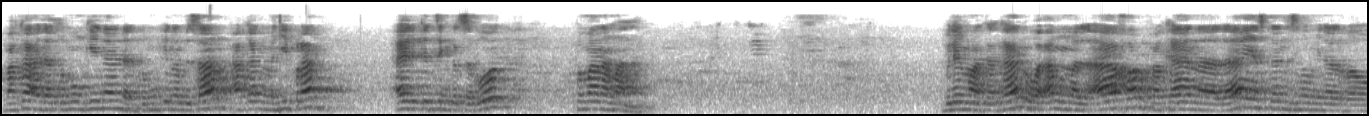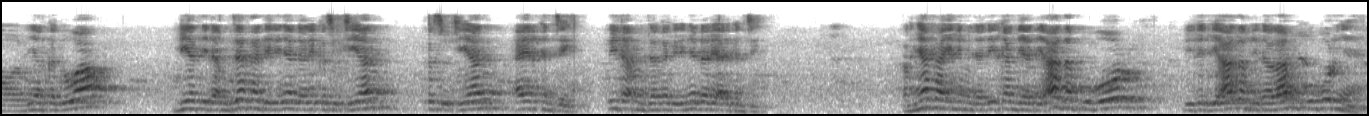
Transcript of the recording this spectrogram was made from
maka ada kemungkinan dan kemungkinan besar akan menyiprat air kencing tersebut kemana-mana. Beliau mengatakan wa ammal akhar fa kana la yastanzihu minal bawl. Yang kedua, dia tidak menjaga dirinya dari kesucian kesucian air kencing. Tidak menjaga dirinya dari air kencing. Ternyata ini menjadikan dia diadab kubur, diadab di dalam kuburnya.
